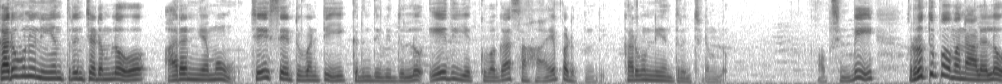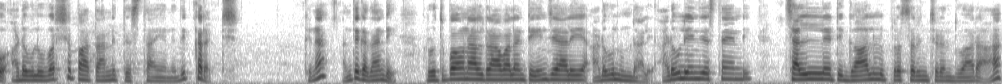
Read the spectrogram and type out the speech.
కరువును నియంత్రించడంలో అరణ్యము చేసేటువంటి క్రింది విధుల్లో ఏది ఎక్కువగా సహాయపడుతుంది? కరువును నియంత్రించడంలో. ఆప్షన్ బి ఋతుపవనాలలో అడవులు వర్షపాతాన్ని తెస్తాయి అనేది కరెక్ట్. ఓకేనా? అంతే కదండి ఋతుపవనాలు రావాలంటే ఏం చేయాలి? అడవులు ఉండాలి. అడవులు ఏం చేస్తాయండి? చల్లటి గాలులు ప్రసరించడం ద్వారా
